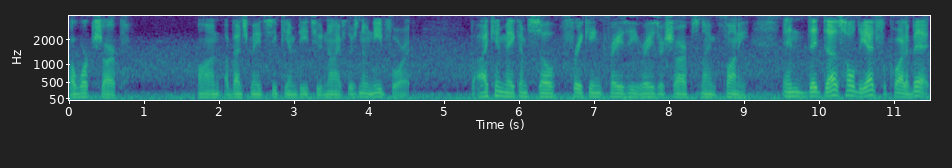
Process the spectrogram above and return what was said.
a work sharp on a Benchmade CPM D2 knife. There's no need for it. But I can make them so freaking crazy razor sharp. It's not even funny. And it does hold the edge for quite a bit.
